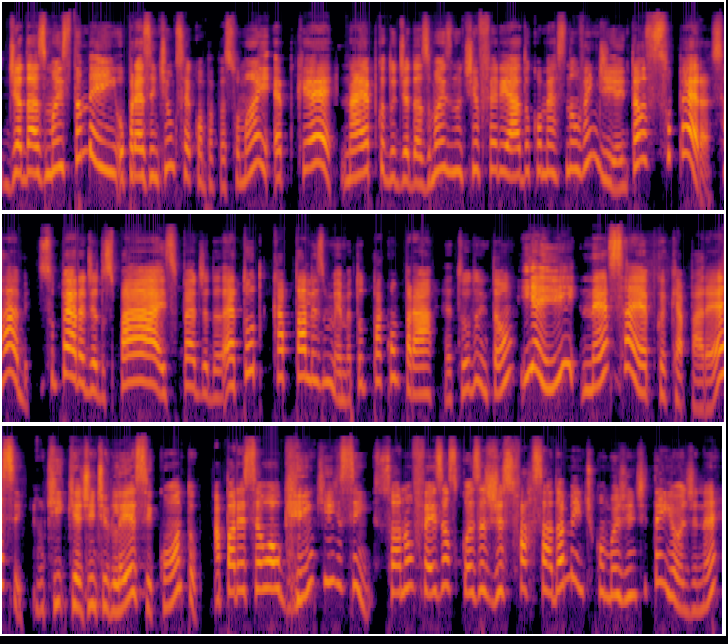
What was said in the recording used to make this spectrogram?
Dia das Mães também. O presentinho que você compra pra sua mãe é porque na época do Dia das Mães não tinha feriado, o comércio não vendia. Então supera, sabe? Supera Dia dos Pais, supera Dia da... É tudo capitalismo mesmo, é tudo para comprar, é tudo então. E aí, nessa época que aparece, que, que a gente lê esse conto, apareceu alguém que, assim, só não fez as coisas disfarçadamente, como a gente tem hoje, né?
